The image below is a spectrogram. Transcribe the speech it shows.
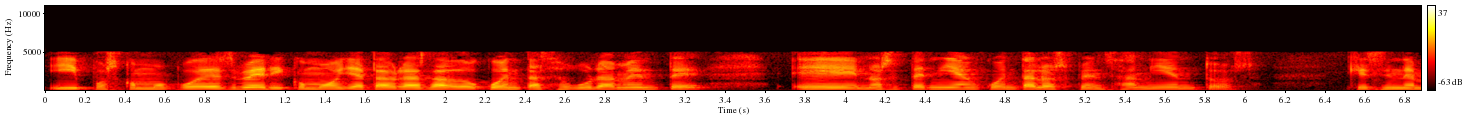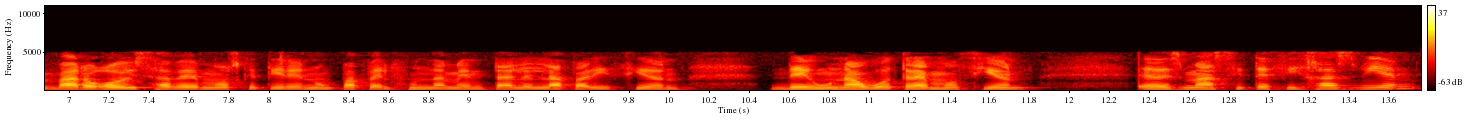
y pues como puedes ver y como ya te habrás dado cuenta seguramente, eh, no se tenían en cuenta los pensamientos, que sin embargo hoy sabemos que tienen un papel fundamental en la aparición de una u otra emoción. Es más, si te fijas bien,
